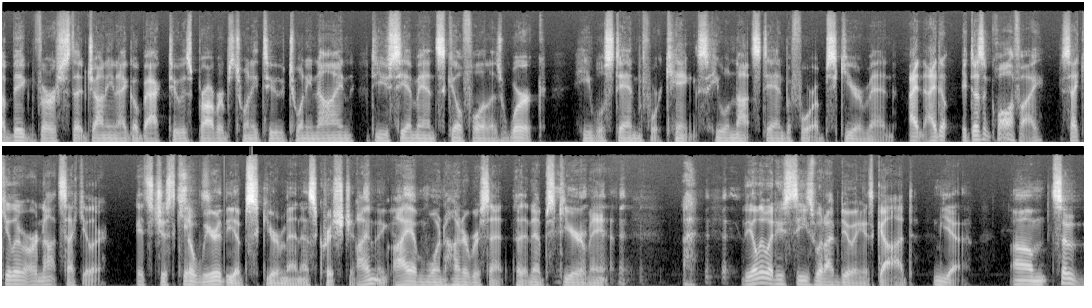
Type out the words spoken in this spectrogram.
a big verse that Johnny and I go back to is Proverbs 22, 29. Do you see a man skillful in his work? He will stand before kings. He will not stand before obscure men. I, I don't. It doesn't qualify secular or not secular. It's just kings. So we're the obscure men as Christians. I I'm guess. I am 100% an obscure man. the only one who sees what I'm doing is God. Yeah. Um, so,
